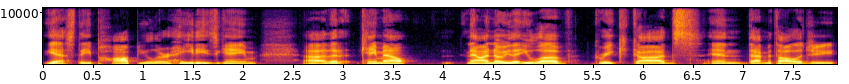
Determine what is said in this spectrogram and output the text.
Yes, the popular Hades game uh, that came out. Now I know that you love Greek gods and that mythology.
